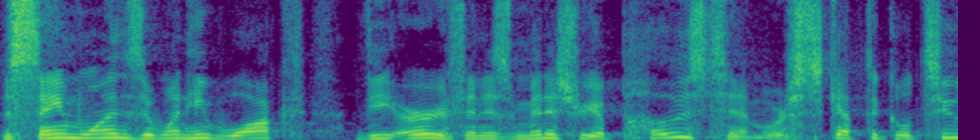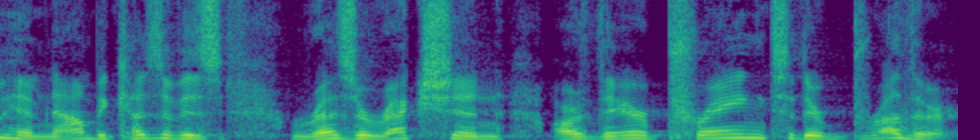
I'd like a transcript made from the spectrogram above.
The same ones that when he walked the earth in his ministry opposed him, were skeptical to him, now because of his resurrection are there praying to their brother.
